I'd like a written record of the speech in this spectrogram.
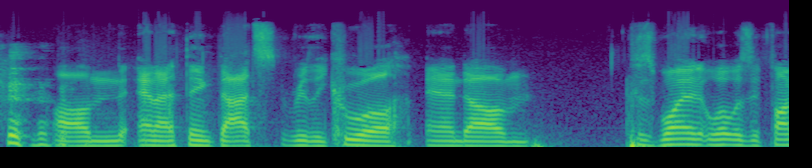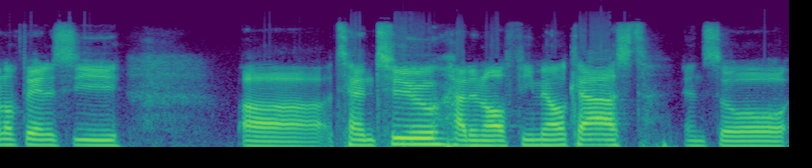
um, and I think that's really cool. And because one, what was it? Final Fantasy uh, 10-2 had an all-female cast, and so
